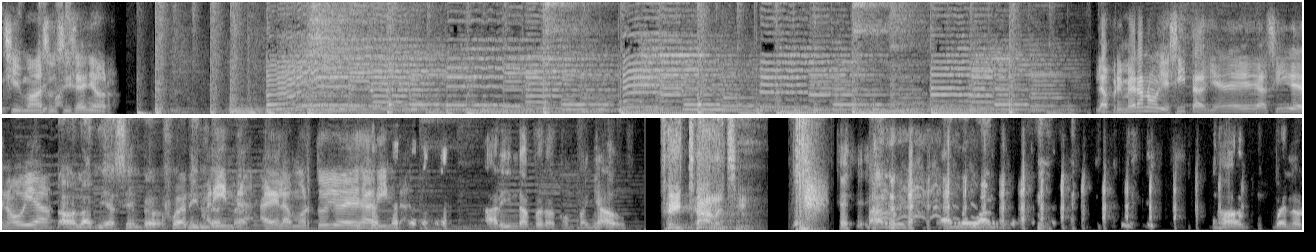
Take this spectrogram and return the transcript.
Chimazu, sí, señor. La primera noviecita, viene así de novia. No, la mía siempre fue Arinda. Arinda. claro. El amor tuyo es Arinda. Arinda, pero acompañado. Fatality. Barro, barro, barro. No, bueno,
